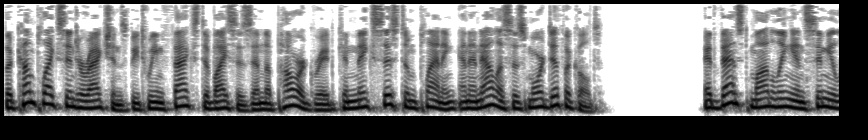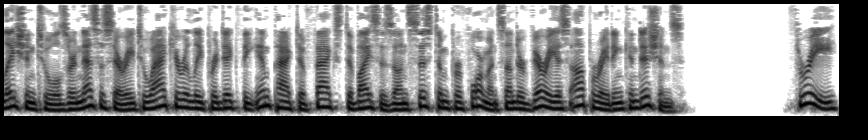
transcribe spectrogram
The complex interactions between FACTS devices and the power grid can make system planning and analysis more difficult. Advanced modeling and simulation tools are necessary to accurately predict the impact of FACTS devices on system performance under various operating conditions. 3.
